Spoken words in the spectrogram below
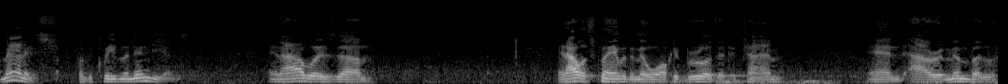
managed for the Cleveland Indians. And I was, um, and I was playing with the Milwaukee Brewers at the time, and I remember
